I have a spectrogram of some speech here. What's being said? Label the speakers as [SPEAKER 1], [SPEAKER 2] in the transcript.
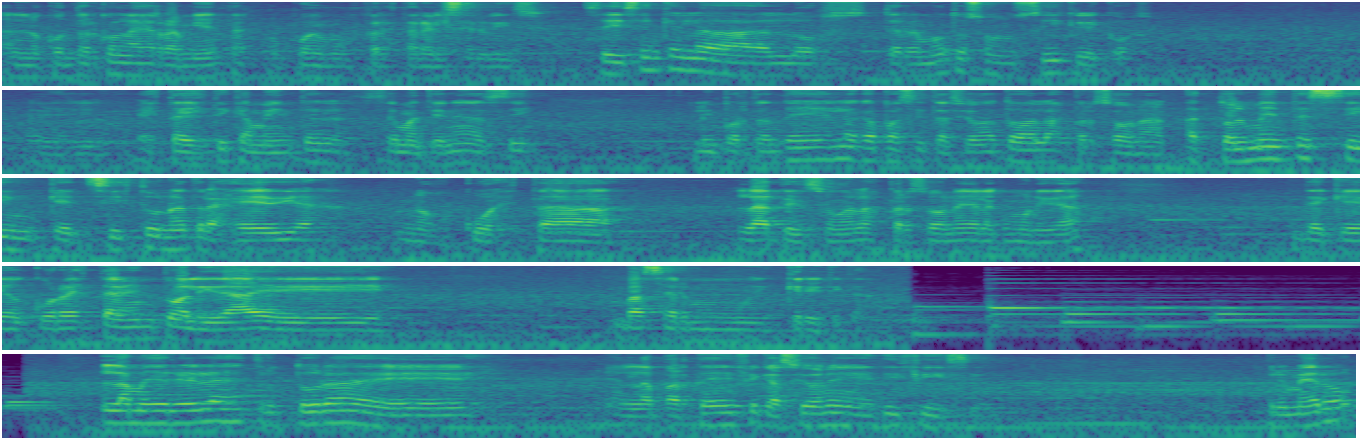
[SPEAKER 1] Al no contar con las herramientas no podemos prestar el servicio. Se dicen que los terremotos son cíclicos. Estadísticamente se mantienen así. Lo importante es la capacitación a todas las personas. Actualmente sin que exista una tragedia nos cuesta la atención a las personas y a la comunidad de que ocurra esta eventualidad va a ser muy crítica. La mayoría de las estructuras en la parte de edificaciones es difícil. Primero,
